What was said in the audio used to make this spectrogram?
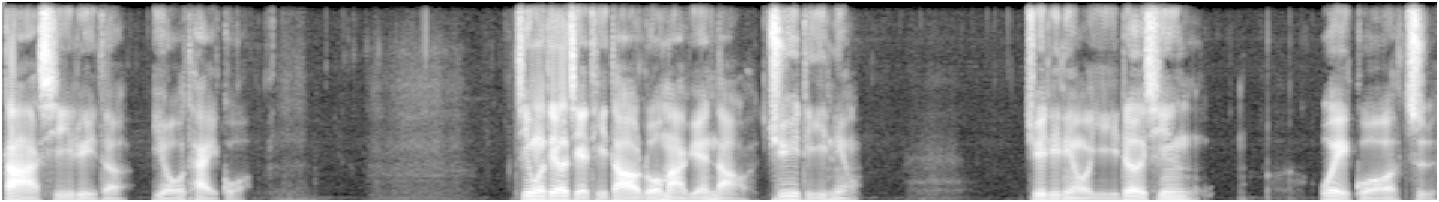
大西律的犹太国。经文第二节提到罗马元老居里纽，居里纽以热心为国志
